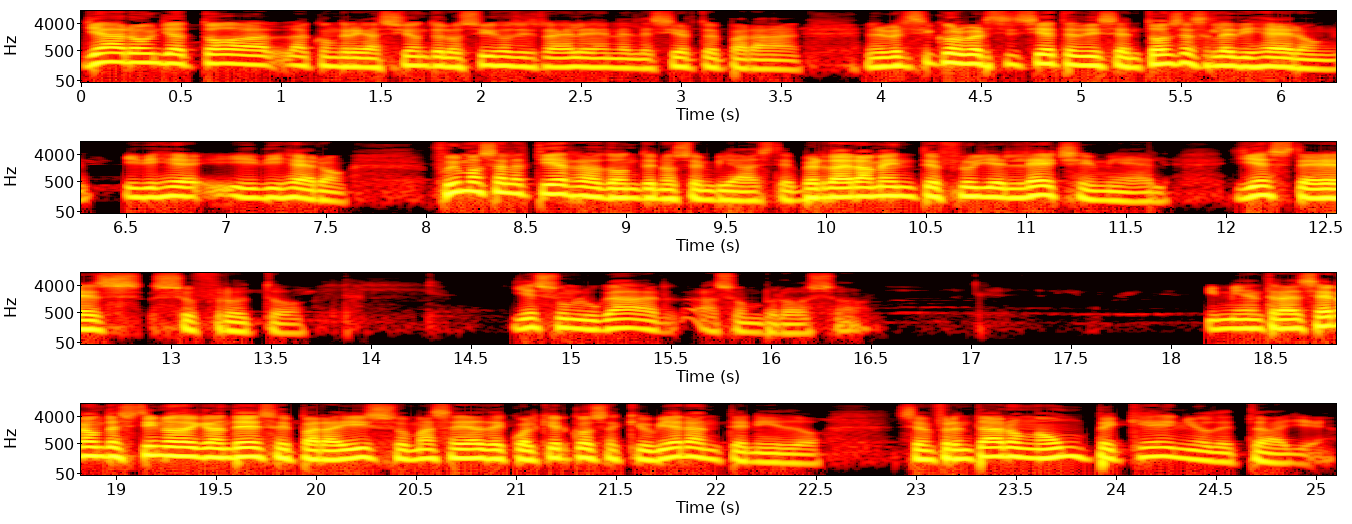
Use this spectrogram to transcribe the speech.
Ya Aarón, ya toda la congregación de los hijos de Israel en el desierto de Parán. En el versículo 27 dice, entonces le dijeron y, dije, y dijeron, Fuimos a la tierra donde nos enviaste. Verdaderamente fluye leche y miel, y este es su fruto. Y es un lugar asombroso. Y mientras era un destino de grandeza y paraíso, más allá de cualquier cosa que hubieran tenido, se enfrentaron a un pequeño detalle.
